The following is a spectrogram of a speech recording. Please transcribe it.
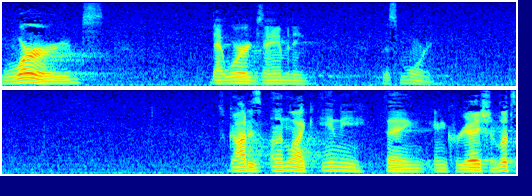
words that we're examining this morning. So God is unlike anything in creation. Let's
